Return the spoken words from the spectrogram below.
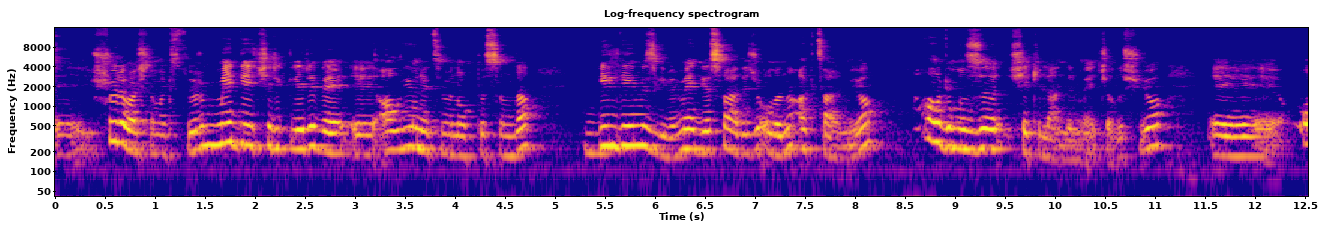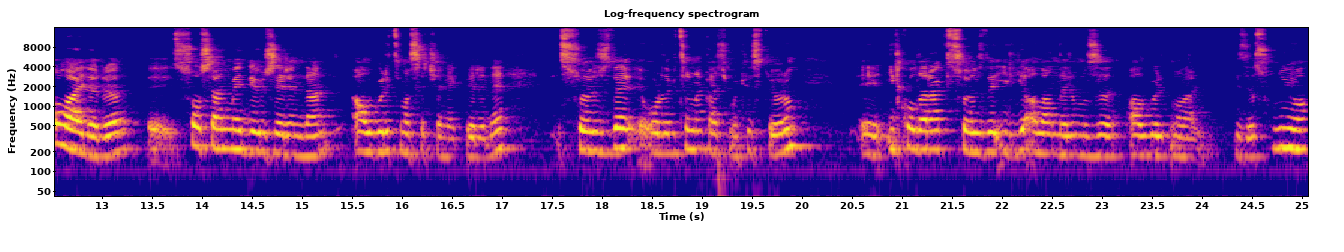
Ee, şöyle başlamak istiyorum. Medya içerikleri ve e, algı yönetimi noktasında bildiğimiz gibi medya sadece olanı aktarmıyor. Algımızı şekillendirmeye çalışıyor. Ee, olayları e, sosyal medya üzerinden algoritma seçeneklerini sözde orada bir tırnak açmak istiyorum. Ee, ilk olarak sözde ilgi alanlarımızı algoritmalar bize sunuyor.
